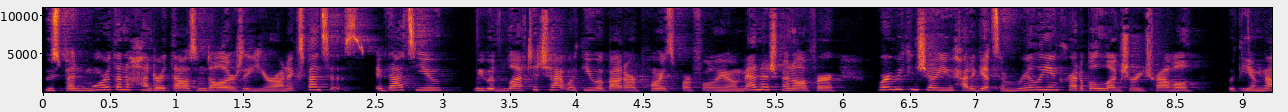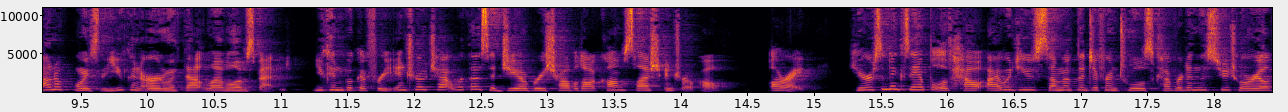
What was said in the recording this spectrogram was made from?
who spend more than $100,000 a year on expenses. If that's you, we would love to chat with you about our points portfolio management offer, where we can show you how to get some really incredible luxury travel with the amount of points that you can earn with that level of spend. You can book a free intro chat with us at geobreezetravel.com slash intro call. All right. Here's an example of how I would use some of the different tools covered in this tutorial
